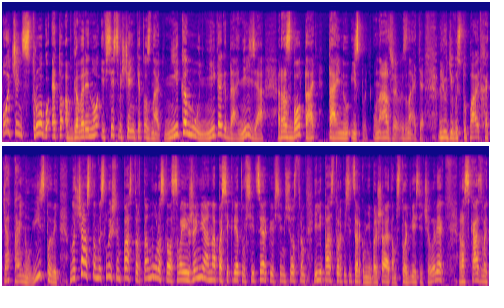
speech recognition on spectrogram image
очень строго это обговорено, и все священники это знают. Никому никогда нельзя разболтать тайную исповедь. У нас же, знаете, люди выступают, хотят тайную исповедь, но часто мы слышим, пастор тому рассказал своей жене, она по секрету всей церкви, всем сестрам, или пастор, если церковь небольшая, там 100-200 человек, рассказывает,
